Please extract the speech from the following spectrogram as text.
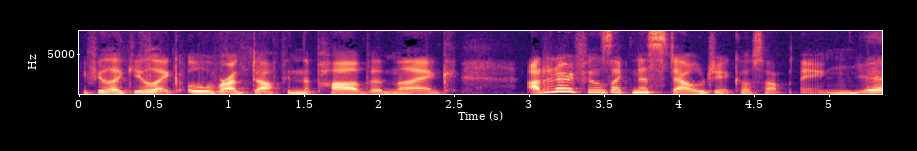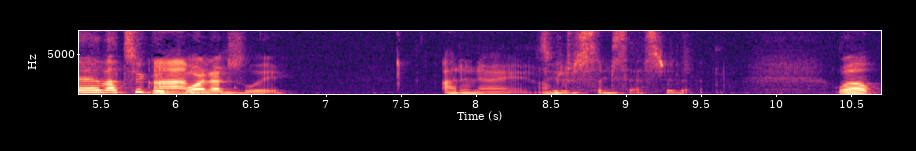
You feel like you're like all rugged up in the pub and like I don't know, it feels like nostalgic or something. Yeah, that's a good point Um, actually. I don't know. I'm just obsessed with it. Well,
